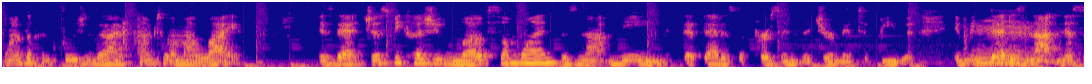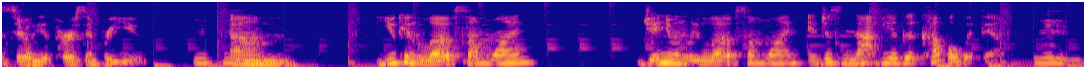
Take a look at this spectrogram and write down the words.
one of the conclusions that I have come to in my life is that just because you love someone does not mean that that is the person that you're meant to be with. It means mm. that is mm. not necessarily the person for you. Mm-hmm. Um, you can love someone, genuinely love someone, and just not be a good couple with them. Mm.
